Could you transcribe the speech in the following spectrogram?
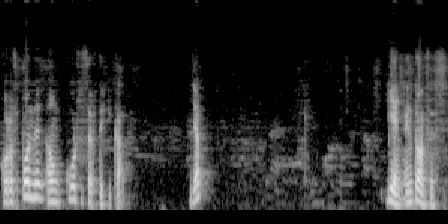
corresponden a un curso certificado. ¿Ya? Bien, entonces,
